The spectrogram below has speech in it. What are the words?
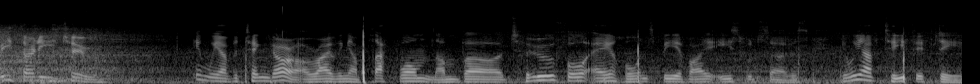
V32. And we have a Tangara arriving at platform number 2 for a Hornsby via Eastwood service. And we have T50.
